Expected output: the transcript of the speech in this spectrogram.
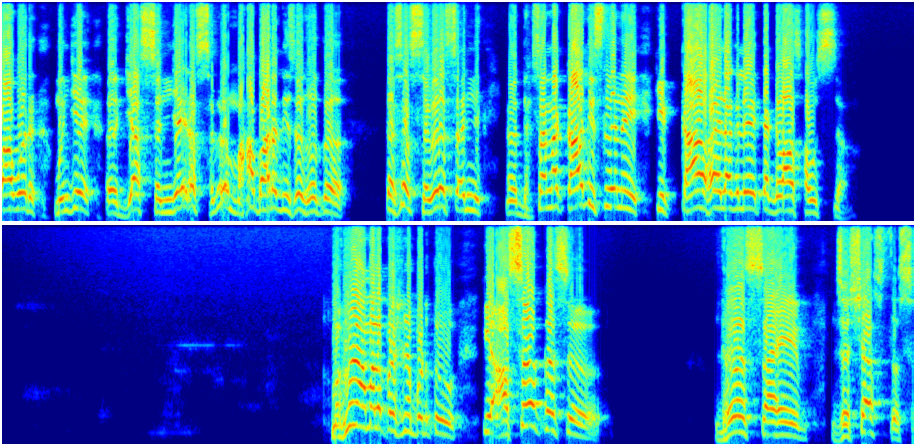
पॉवर म्हणजे ज्या संजयला सगळं महाभारत दिसत होतं तसं सगळं धसांना का दिसलं नाही की का व्हायला लागलंय त्या ग्लास हाऊसचं म्हणून आम्हाला प्रश्न पडतो की असं कसं? धस साहेब जशाच तस.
